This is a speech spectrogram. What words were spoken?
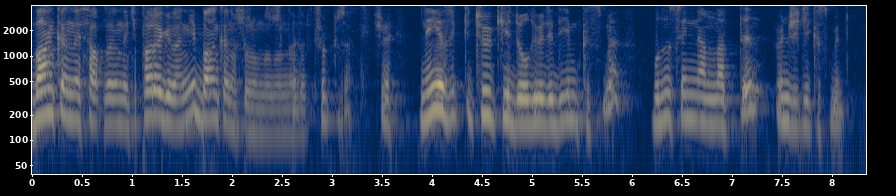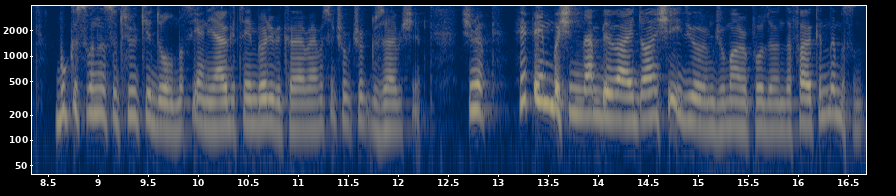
bankanın hesaplarındaki para güvenliği bankanın sorumluluğundadır. Çok güzel. Şimdi ne yazık ki Türkiye'de oluyor dediğim kısmı bunun senin anlattığın önceki kısmıydı. Bu kısmın nasıl Türkiye'de olması yani Yargıtay'ın böyle bir karar vermesi çok çok güzel bir şey. Şimdi hep en başından beri Aydoğan şey diyorum Cuma raporlarında farkında mısın?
